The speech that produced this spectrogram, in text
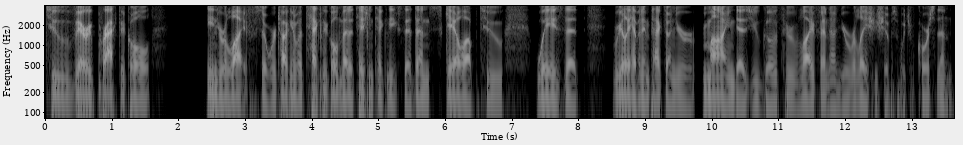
to very practical in your life. So we're talking about technical meditation techniques that then scale up to ways that really have an impact on your mind as you go through life and on your relationships, which of course then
